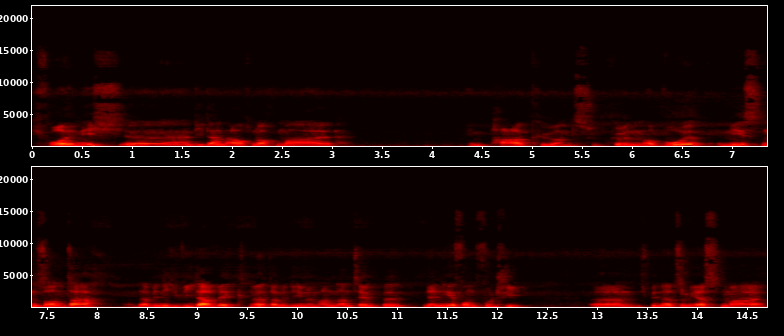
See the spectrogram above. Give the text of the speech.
Ich freue mich, äh, die dann auch noch mal im Park hören zu können, obwohl nächsten Sonntag, da bin ich wieder weg, ne? da bin ich in einem anderen Tempel in der Nähe vom Fuji. Ähm, ich bin da zum ersten Mal,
